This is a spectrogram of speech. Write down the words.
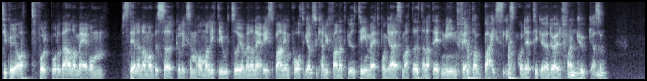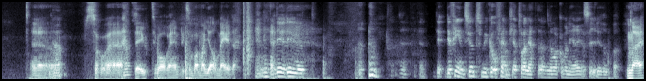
tycker jag att folk borde värna mer om ställena man besöker. Liksom, har man lite otur, jag menar nere i Spanien Portugal så kan du fan inte gå ut 10 meter på en gräsmatta utan att det är ett minfält av bajs. Liksom. Och det tycker jag, då är det fan kuk alltså. Ehm, Ja. Så eh, det är upp till var och en liksom, vad man gör med det. Det, det, är ju, det, det finns ju inte så mycket offentliga toaletter när man kommer ner i Sydeuropa. Nej.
